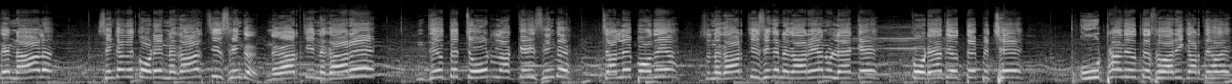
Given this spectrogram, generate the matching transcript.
ਤੇ ਨਾਲ ਸਿੰਘਾਂ ਦੇ ਘੋੜੇ ਨਗਾਰਚੀ ਸਿੰਘ, ਨਗਾਰਚੀ ਨਗਾਰੇ ਦੇ ਉੱਤੇ ਚੋਟ ਲੱਗ ਕੇ ਹੀ ਸਿੰਘ ਚਾਲੇ ਪਾਉਂਦੇ ਆ। ਸੋ ਨਗਾਰਚੀ ਸਿੰਘ ਨਗਾਰਿਆਂ ਨੂੰ ਲੈ ਕੇ ਘੋੜਿਆਂ ਦੇ ਉੱਤੇ ਪਿੱਛੇ ਊਠਾਂ ਦੇ ਉੱਤੇ ਸਵਾਰੀ ਕਰਦੇ ਹੋਏ।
